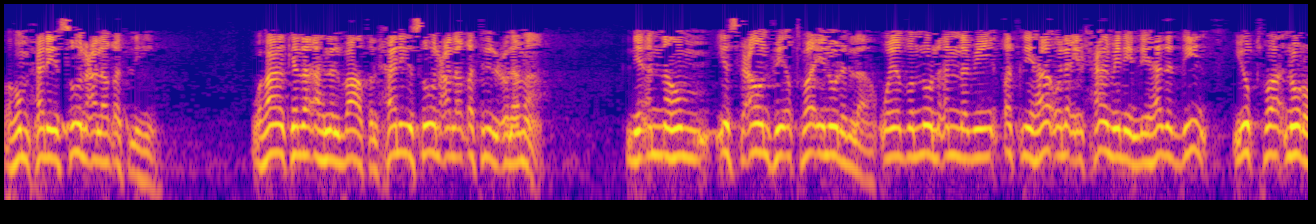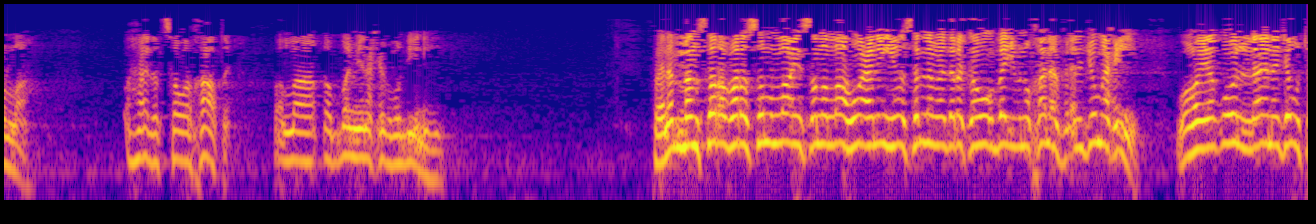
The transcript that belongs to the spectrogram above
فهم حريصون على قتله. وهكذا أهل الباطل حريصون على قتل العلماء لأنهم يسعون في إطفاء نور الله ويظنون أن بقتل هؤلاء الحاملين لهذا الدين يطفى نور الله. وهذا تصور خاطئ. فالله قد ضمن حفظ دينه. فلما انصرف رسول الله صلى الله عليه وسلم أدركه أبي بن خلف الجمحي وهو يقول لا نجوت.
